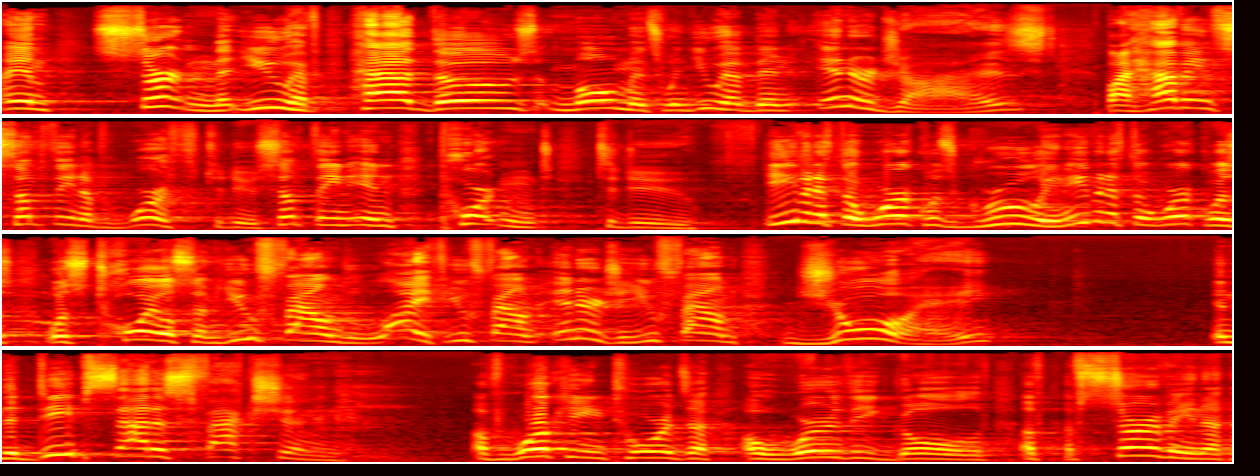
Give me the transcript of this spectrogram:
I am certain that you have had those moments when you have been energized by having something of worth to do, something important to do. Even if the work was grueling, even if the work was, was toilsome, you found life, you found energy, you found joy in the deep satisfaction of working towards a, a worthy goal, of, of serving a,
